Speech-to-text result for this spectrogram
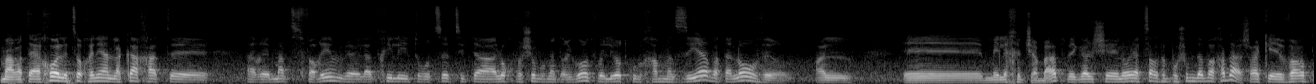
כלומר, אתה יכול לצורך העניין לקחת ערימת ספרים ולהתחיל להתרוצץ איתה הלוך ושוב במדרגות ולהיות כולך מזיע ואתה לא עובר על אה, מלאכת שבת בגלל שלא יצרת פה שום דבר חדש, רק העברת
